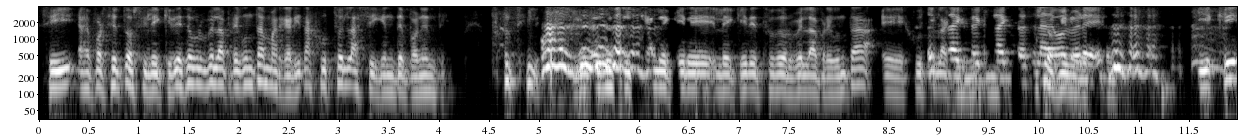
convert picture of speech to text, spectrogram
Sí, eh, por cierto, si le quieres devolver la pregunta, Margarita justo es la siguiente ponente. le, quiere, le quieres tú devolver la pregunta, eh, justo exacto, la que... Exacto, se la devolveré. Y es que,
